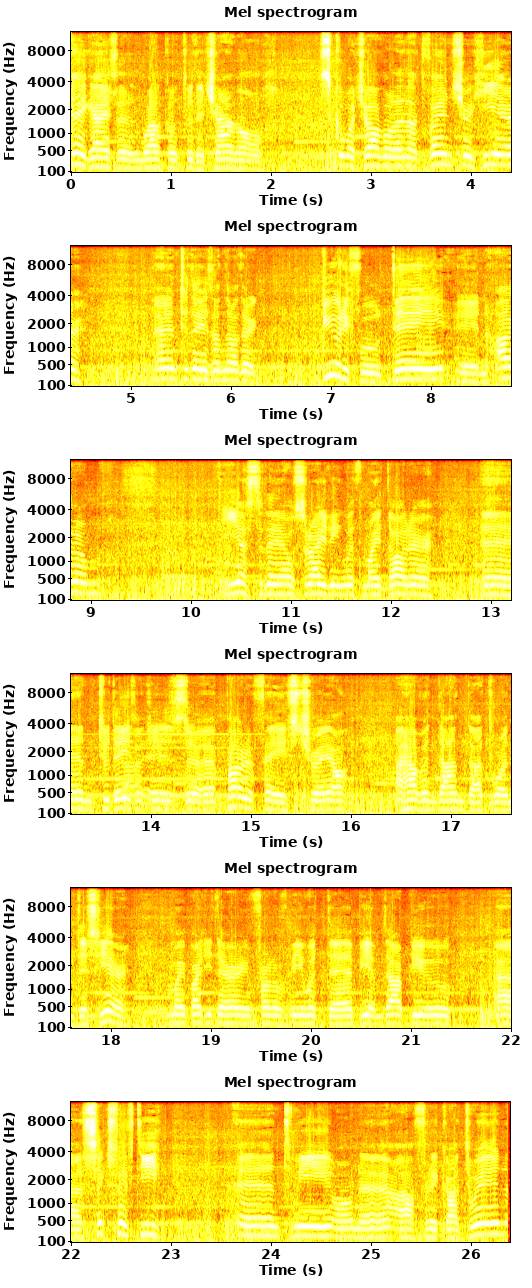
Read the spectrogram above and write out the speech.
Hey guys and welcome to the channel. Scuba Travel and Adventure here and today is another beautiful day in autumn. Yesterday I was riding with my daughter and today is uh, Powder Face Trail. I haven't done that one this year. My buddy there in front of me with the BMW uh, 650 and me on uh, Africa Twin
